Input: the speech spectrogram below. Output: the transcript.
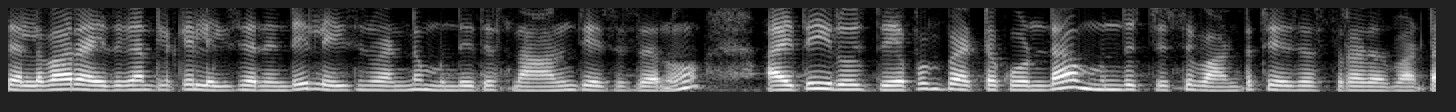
తెల్లవారు ఐదు గంటలకే లేచానండి. లేచిన వెంటనే ముందైతే స్నానం చేసేసాను. అయితే ఈరోజు దీపం పెట్టకుండా ముందు వచ్చేసి వంట చేసేస్తున్నాడు అనమాట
